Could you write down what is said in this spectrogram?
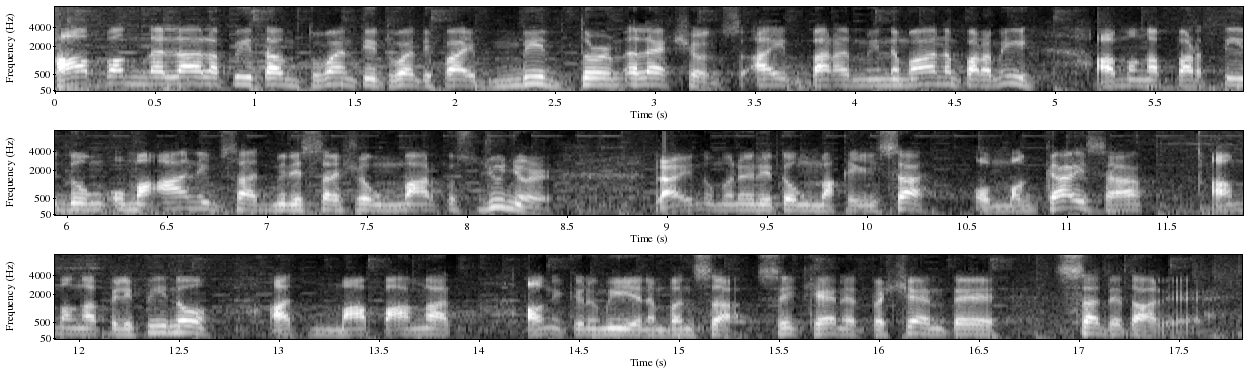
Habang nalalapit ang 2025 midterm elections ay parami naman ang parami ang mga partidong umaanib sa Administrasyong Marcos Jr. Lain umano nitong makiisa o magkaisa ang mga Pilipino at mapaangat ang ekonomiya ng bansa. Si Kenneth Pasyente sa detalye.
